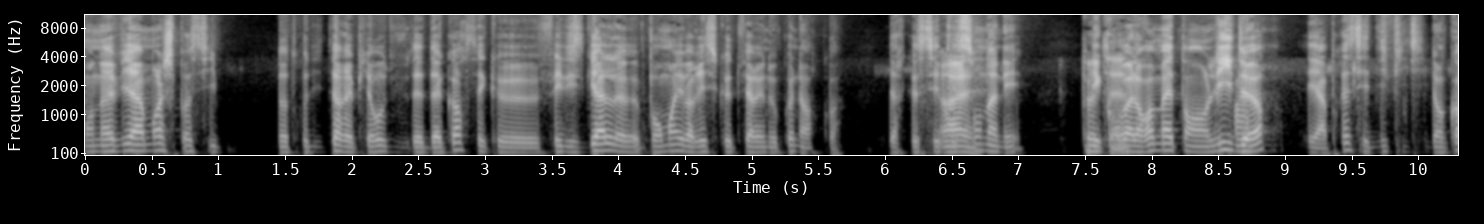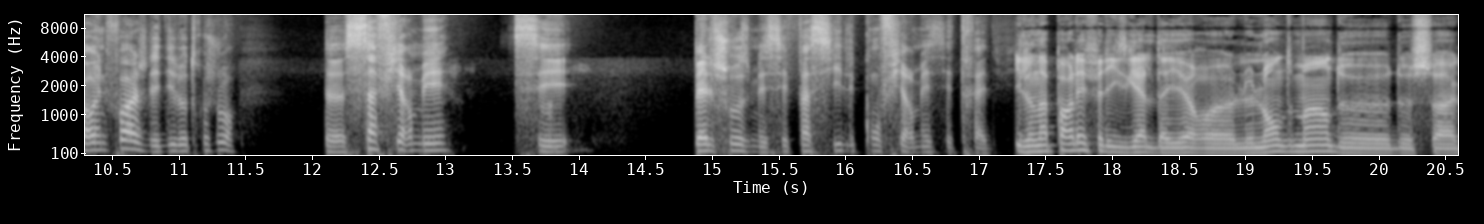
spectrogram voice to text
Mon avis à moi, je sais pas si notre auditeur et Pierrot, vous êtes d'accord, c'est que Félix Gall, euh, pour moi, il va risquer de faire une O'Connor. quoi. C'est-à-dire que c'était Ouais. son année et qu'on va le remettre en leader. Et après, c'est difficile. Encore une fois, je l'ai dit l'autre jour, euh, s'affirmer, c'est belle chose, mais c'est facile. Confirmer, c'est très difficile. Il en a parlé, Félix Gall, d'ailleurs, euh, le lendemain de, de sa,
